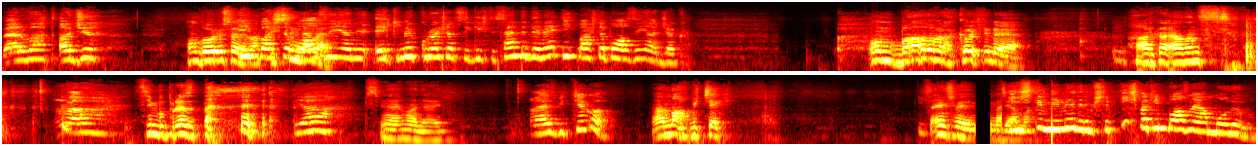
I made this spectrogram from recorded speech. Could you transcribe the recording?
Berbat, acı. Onu doğruyu söyle İlk lan. başta İçsin boğazın deme. yanıyor. Ekmek kuran çöpsek içti. Sen de dene. İlk başta boğazın yanacak. Onu bağlı bırak koy şuraya. Arka ananı s- Ah, Sim bu prezent. ya. Bismillahirrahmanirrahim. Ayaz bitecek o. Allah bitecek. Sen içmedin bence ama. İçtim yemin ederim içtim. İç bakayım boğazına yanma oluyor mu?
